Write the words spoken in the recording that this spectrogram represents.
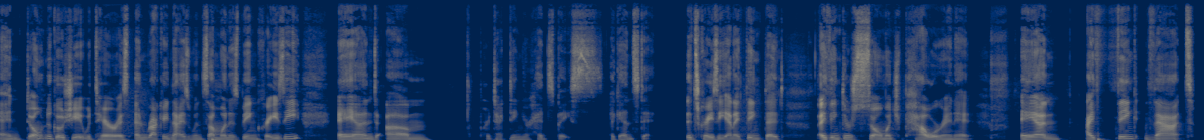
and don't negotiate with terrorists and recognize when someone is being crazy and um, protecting your headspace against it. It's crazy. And I think that I think there's so much power in it. And I think that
